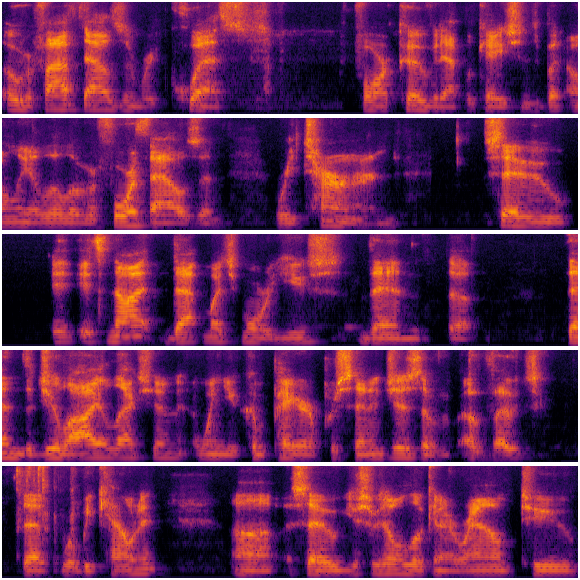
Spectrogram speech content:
over 5,000 requests for COVID applications, but only a little over 4,000 returned. So it, it's not that much more use than the than the July election when you compare percentages of, of votes that will be counted. Uh, so you're still looking at around two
